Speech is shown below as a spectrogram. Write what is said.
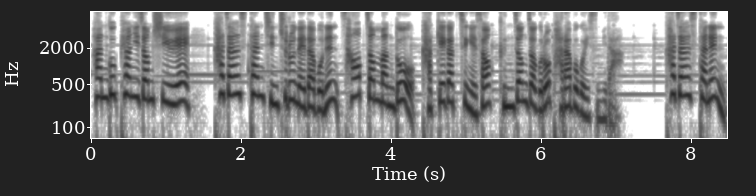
한국 편의점 CU의 카자흐스탄 진출을 내다보는 사업 전망도 각계각층에서 긍정적으로 바라보고 있습니다. 카자흐스탄은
